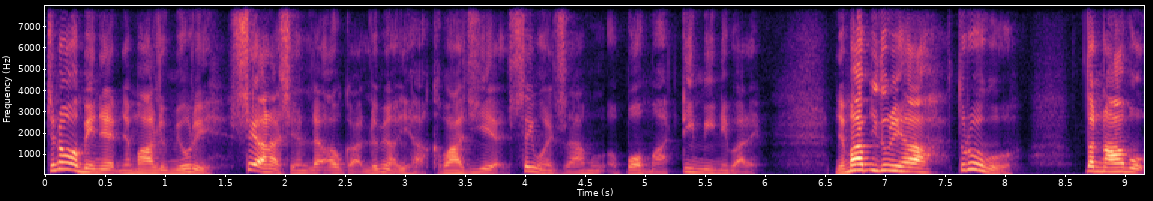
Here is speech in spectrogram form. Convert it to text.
ကျွန်တော်အမေနဲ့မြန်မာလူမျိုးတွေစစ်အာဏာရှင်လက်အောက်ကလွတ်မြောက်ရေးဟာကဘာကြီးရဲ့စိတ်ဝင်စားမှုအပေါ်မှာတည်မီနေပါတယ်မြန်မာပြည်သူတွေဟာသူတို့ကို တနာဖို့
